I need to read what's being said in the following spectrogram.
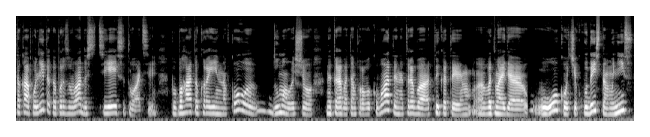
така політика призвела до цієї ситуації. Бо багато країн навколо думали, що не треба там провокувати, не треба тикати ведмедя у око чи кудись там у ніс,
